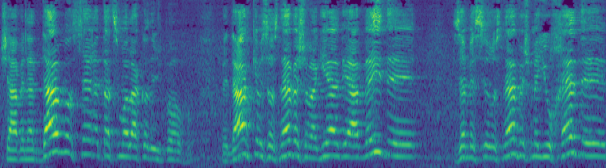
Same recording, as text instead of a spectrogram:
שהבן אדם מוסר את עצמו לקודש ברוך הוא. ודווקא מסירות נפש שמגיע על ידי אביידה, זה מסירות נפש מיוחדת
